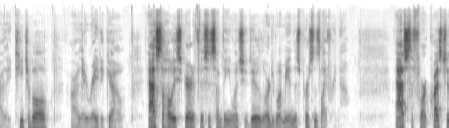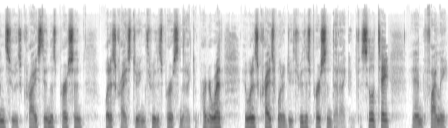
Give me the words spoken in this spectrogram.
Are they teachable? Are they ready to go? Ask the Holy Spirit if this is something you want you to do. Lord, do you want me in this person's life right now? Ask the four questions Who is Christ in this person? What is Christ doing through this person that I can partner with? And what does Christ want to do through this person that I can facilitate? And finally,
